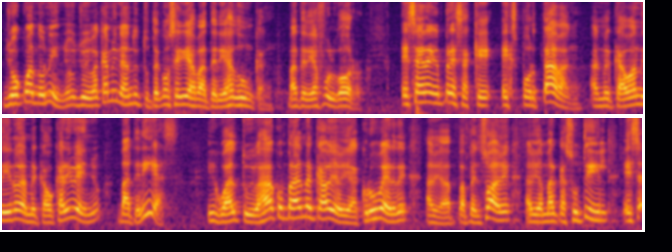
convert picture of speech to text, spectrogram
yo cuando niño, yo iba caminando y tú te conseguías baterías Duncan, baterías Fulgor. Esas eran empresas que exportaban al mercado andino y al mercado caribeño baterías. Igual tú ibas a comprar al mercado y había Cruz Verde, había papel suave, había marca sutil, esa,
